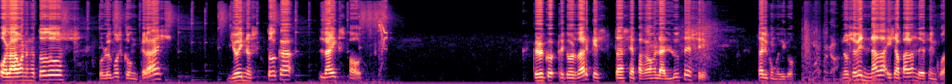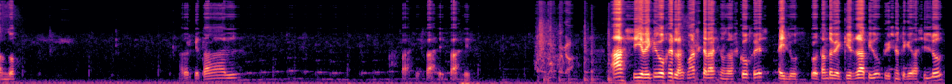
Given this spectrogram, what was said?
Hola, buenas a todos. Volvemos con Crash. Y hoy nos toca Likes Out. Pero recordar que está, se apagaban las luces, sí. Tal y como digo. No se ven nada y se apagan de vez en cuando. A ver qué tal. Fácil, fácil, fácil. Ah, sí, hay que coger las máscaras y cuando las coges hay luz. Por lo tanto hay que ir rápido porque si no te quedas sin luz.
